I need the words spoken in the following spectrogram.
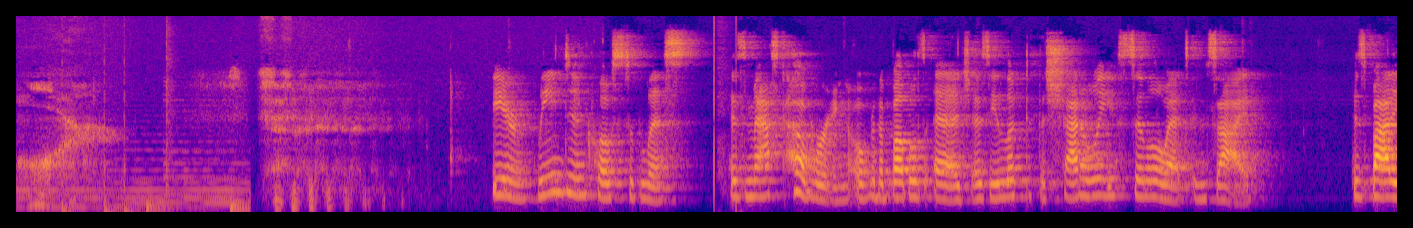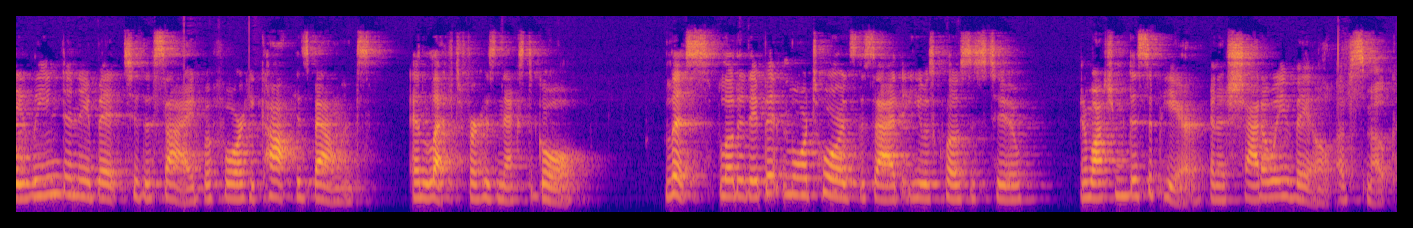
more? Fear leaned in close to Bliss, his mask hovering over the bubble's edge as he looked at the shadowy silhouette inside. His body leaned in a bit to the side before he caught his balance and left for his next goal. Bliss floated a bit more towards the side that he was closest to and watched him disappear in a shadowy veil of smoke.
